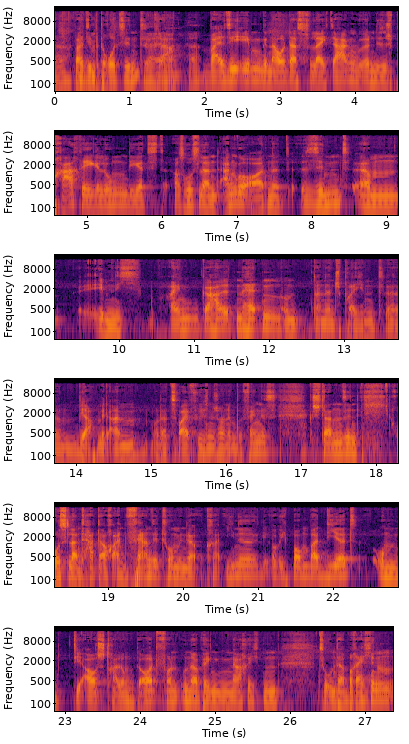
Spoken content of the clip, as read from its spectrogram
ja, weil sie bedroht sind, ja, klar. Ja, ja. Weil sie eben genau das vielleicht sagen würden, diese Sprachregelungen, die jetzt aus Russland angeordnet sind, ähm, eben nicht eingehalten hätten und dann entsprechend ähm, ja, mit einem oder zwei Füßen schon im Gefängnis gestanden sind. Russland hat auch einen Fernsehturm in der Ukraine, glaube ich, bombardiert, um die Ausstrahlung dort von unabhängigen Nachrichten zu unterbrechen.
